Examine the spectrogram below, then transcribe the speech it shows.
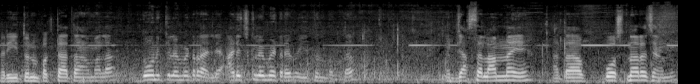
तर इथून फक्त आता आम्हाला दोन किलोमीटर राहिले अडीच किलोमीटर आहे इथून फक्त. जास्त लांब नाही आहे आता पोचणारच आहे आम्ही.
